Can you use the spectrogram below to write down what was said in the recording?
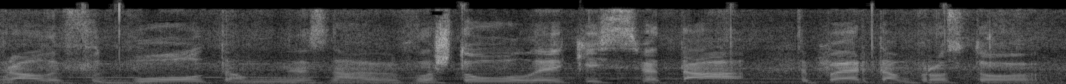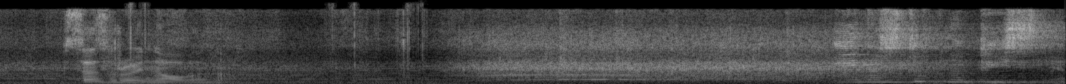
грали в футбол, там не знаю, влаштовували якісь свята. Тепер там просто все зруйновано. І наступна пісня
